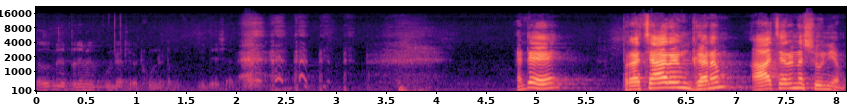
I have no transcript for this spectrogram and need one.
అంటే ప్రచారం ఘనం ఆచరణ శూన్యం.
